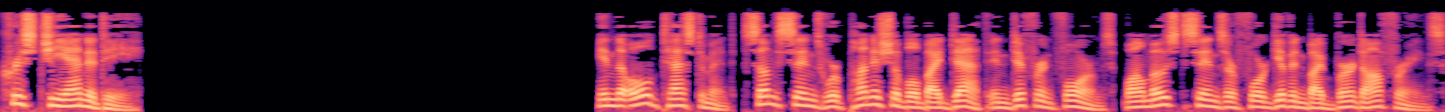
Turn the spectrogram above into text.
Christianity In the Old Testament, some sins were punishable by death in different forms, while most sins are forgiven by burnt offerings.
